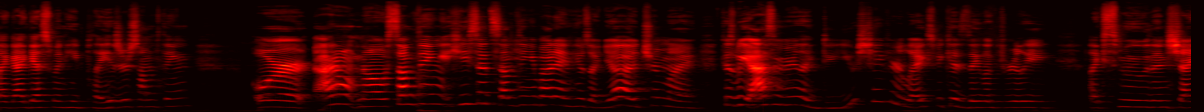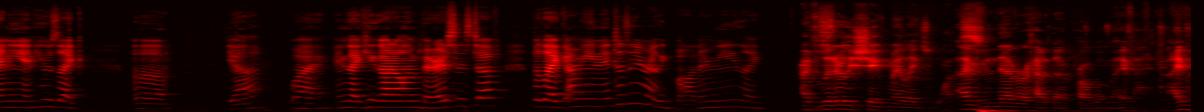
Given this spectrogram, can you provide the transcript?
Like I guess when he plays or something, or I don't know something. He said something about it, and he was like, "Yeah, I trim my." Because we asked him, we were like, "Do you shave your legs because they looked really like smooth and shiny?" And he was like, "Uh, yeah, why?" And like he got all embarrassed and stuff. But like, I mean, it doesn't really bother me. Like, I've literally shaved my legs once. I've never had that problem. I've, I've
